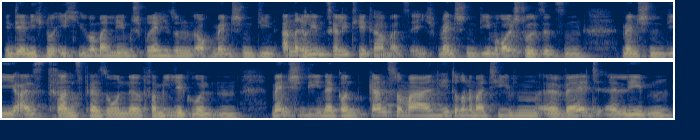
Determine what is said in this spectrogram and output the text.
in der nicht nur ich über mein Leben spreche, sondern auch Menschen, die eine andere Lebensrealität haben als ich. Menschen, die im Rollstuhl sitzen, Menschen, die als Transperson eine Familie gründen, Menschen, die in einer ganz normalen heteronormativen äh, Welt äh, leben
